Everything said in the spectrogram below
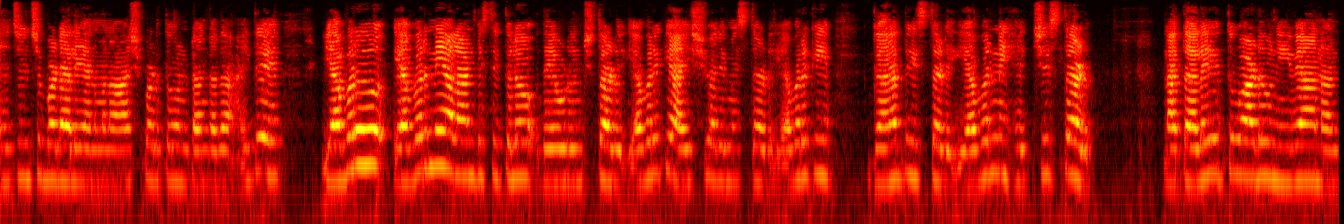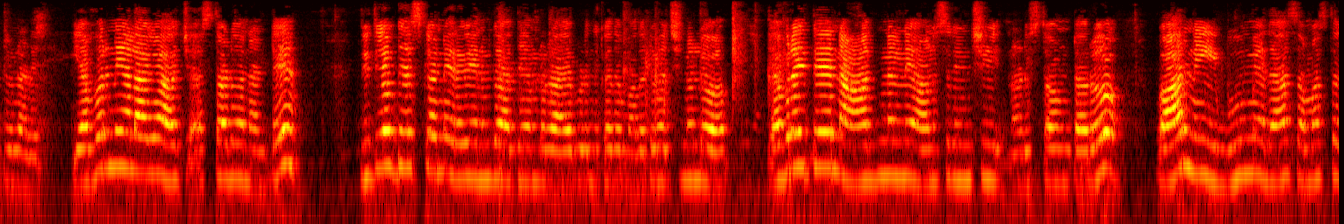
హెచ్చించబడాలి అని మనం ఆశపడుతూ ఉంటాం కదా. అయితే ఎవరు ఎవరిని అలాంటి స్థితిలో దేవుడు ఉంచుతాడు? ఎవరికి ఐశ్వర్యం ఇస్తాడు? ఎవరికి ఘనత ఇస్తాడు? ఎవరిని హెచ్చిస్తాడు? నా తల ఎత్తువాడు నీవే అని అంటున్నాడు. ఎవరిని అలాగా చేస్తాడు అని అంటే ద్వితీయోపదేశకాన్ని ఇరవై ఎనిమిదో అధ్యాయంలో రాయబడింది కదా మొదటి వచనంలో ఎవరైతే నా ఆజ్ఞల్ని అనుసరించి నడుస్తూ ఉంటారో వారిని ఈ భూమి మీద సమస్త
